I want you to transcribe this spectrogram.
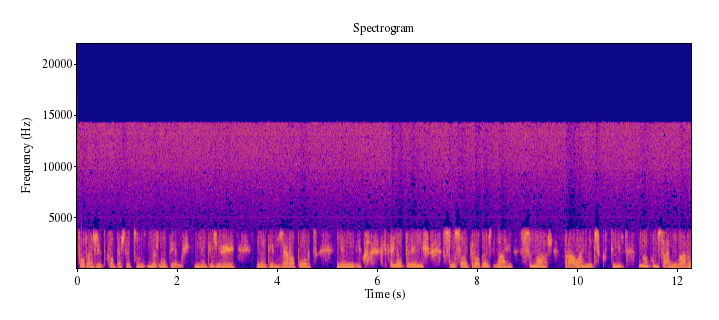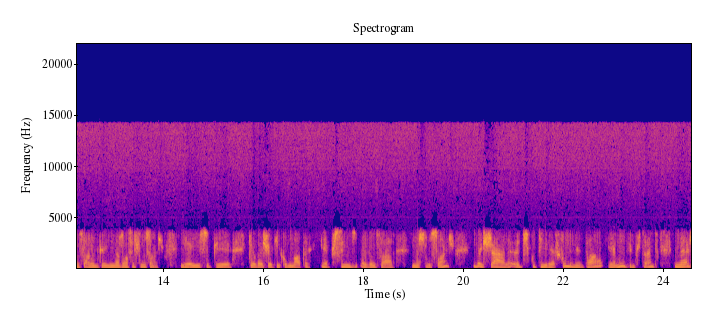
toda a gente contesta tudo, mas não temos nem TGV, nem temos aeroporto, nem, não teremos solução para o 2 de maio se nós, para além de discutir, não começarmos a avançar um bocadinho nas nossas soluções. E é isso que, que eu deixo aqui como nota. É preciso avançar nas soluções, deixar a discutir é fundamental, é muito importante, mas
